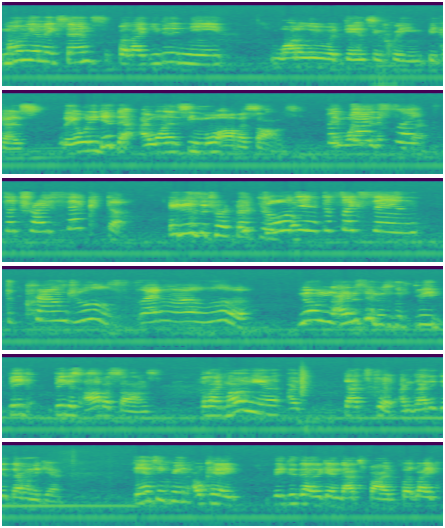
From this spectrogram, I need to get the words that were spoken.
Mamma Mia makes sense, but like you didn't need Waterloo or Dancing Queen because they already did that. I wanted to see more ABBA songs. But that's to- like the trifecta. It is a The trifecta. golden, that's like saying the crown jewels. I don't know. No, I understand those are the three big, biggest ABBA songs, but like Mamma Mia, I that's good. I'm glad they did that one again. Dancing Queen, okay, they did that again. That's fine, but like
